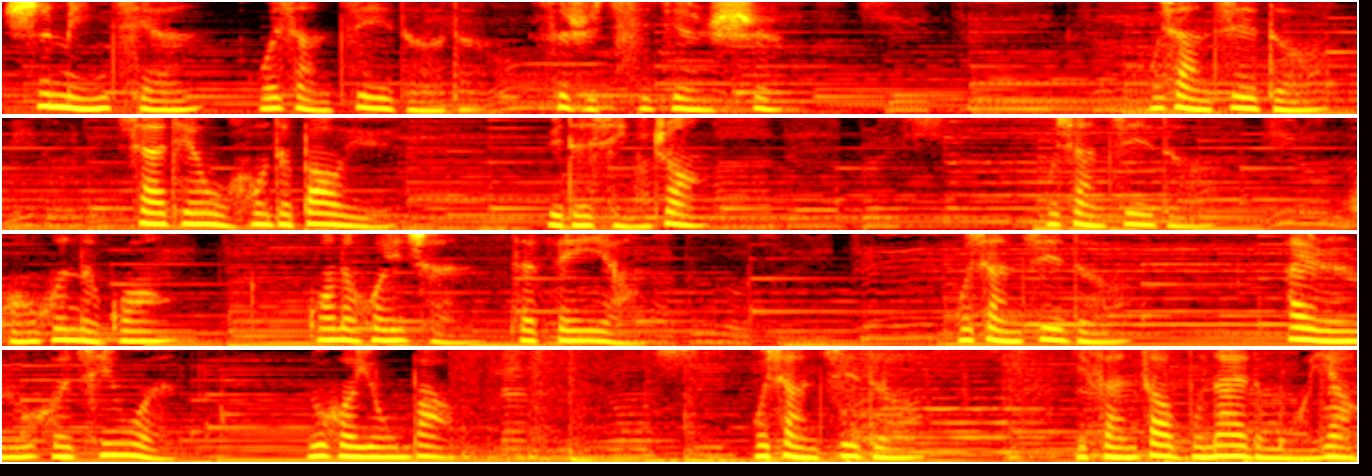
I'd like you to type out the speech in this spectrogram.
失明前，我想记得的四十七件事。我想记得夏天午后的暴雨，雨的形状。我想记得黄昏的光，光的灰尘在飞扬。我想记得爱人如何亲吻，如何拥抱。我想记得你烦躁不耐的模样。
